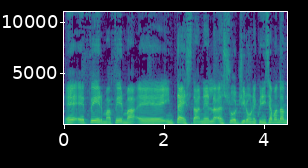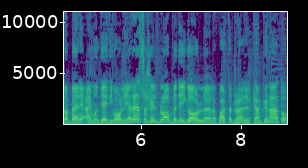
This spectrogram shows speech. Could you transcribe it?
è, è ferma, ferma eh, in testa nel suo girone, quindi stiamo andando bene ai mondiali di volley. Adesso c'è il blob dei gol, la quarta giornata del campionato,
